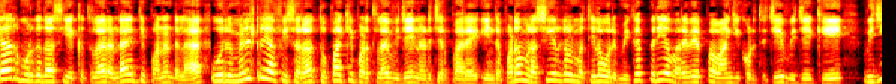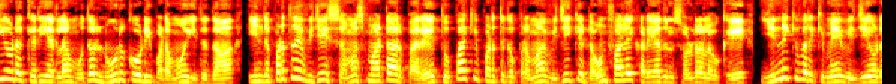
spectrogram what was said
ஏஆர் முருகதாஸ் இயக்கத்துல ரெண்டாயிரத்தி பன்னெண்டுல ஒரு மிலிட்டரி ஆபீசரா துப்பாக்கி படத்துல விஜய் நடிச்சிருப்பாரு. இந்த படம் ரசிகர்கள் மத்தியில ஒரு மிகப்பெரிய வரவேற்பை வாங்கி கொடுத்துச்சு விஜய்க்கு விஜயோட கெரியர்ல முதல் நூறு கோடி படமும் இதுதான். இந்த படத்துல விஜய் செம ஸ்மார்ட்டா இருப்பாரு. துப்பாக்கி படத்துக்கு அப்புறமா விஜய்க்கு டவுன்ஃபாலே கிடையாதுன்னு சொல்ற அளவுக்கு இன்னைக்கு வரைக்குமே விஜயோட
